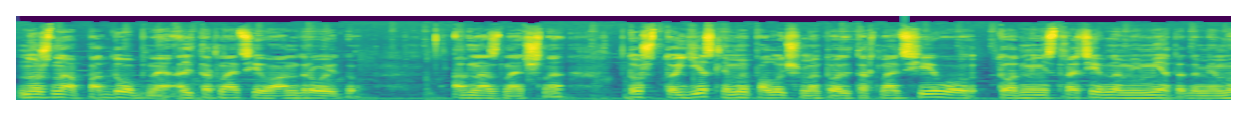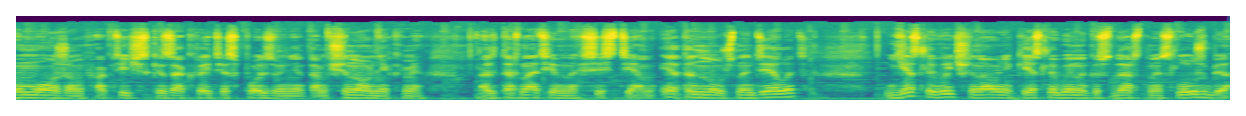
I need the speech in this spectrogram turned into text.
нужна подобная альтернатива андроиду – однозначно. То, что если мы получим эту альтернативу, то административными методами мы можем фактически закрыть использование там, чиновниками альтернативных систем. Это нужно делать. Если вы чиновник, если вы на государственной службе,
